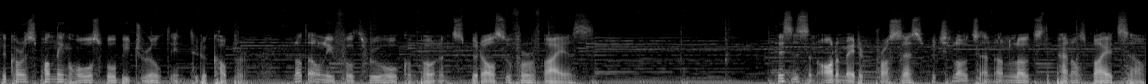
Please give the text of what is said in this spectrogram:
the corresponding holes will be drilled into the copper not only for through-hole components but also for vias. This is an automated process which loads and unloads the panels by itself.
